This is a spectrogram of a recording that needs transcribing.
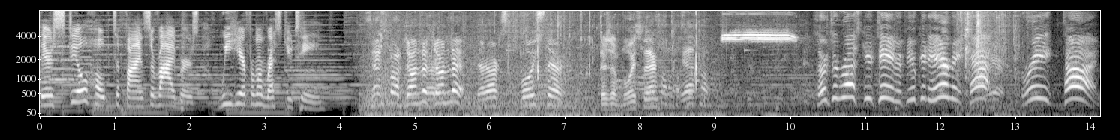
there's still hope to find survivors. We hear from a rescue team. Ses var canlı canlı. There are voice there. There's a voice there? Yeah. Search and rescue team, if you can hear me, tap three times.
